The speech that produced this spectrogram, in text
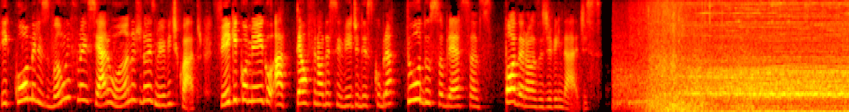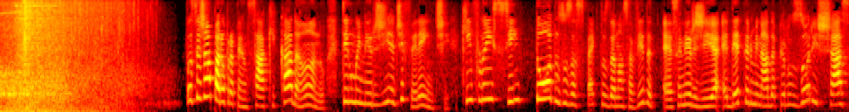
e como eles vão influenciar o ano de 2024. Fique comigo até o final desse vídeo e descubra tudo sobre essas poderosas divindades. Parou para pensar que cada ano tem uma energia diferente que influencia em todos os aspectos da nossa vida? Essa energia é determinada pelos orixás,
